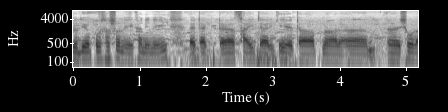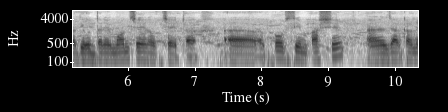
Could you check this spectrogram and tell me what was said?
যদিও প্রশাসন এখানে নেই, এটা একটা সাইট আর কি, এটা আপনার সৌরাদি উদ্যানের মঞ্চের হচ্ছে এটা পশ্চিম পাশে। যার কারণে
